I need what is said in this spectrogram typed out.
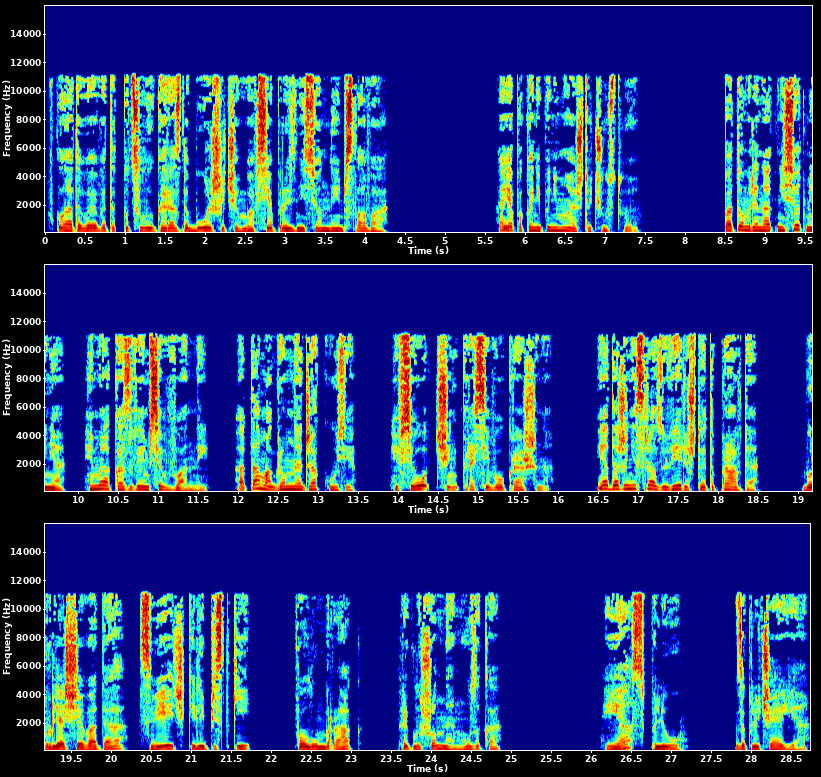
вкладывая в этот поцелуй гораздо больше, чем во все произнесенные им слова а я пока не понимаю, что чувствую. Потом Ренат несет меня, и мы оказываемся в ванной, а там огромная джакузи, и все очень красиво украшено. Я даже не сразу верю, что это правда. Бурлящая вода, свечки, лепестки, полумрак, приглушенная музыка. «Я сплю», — заключаю я.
